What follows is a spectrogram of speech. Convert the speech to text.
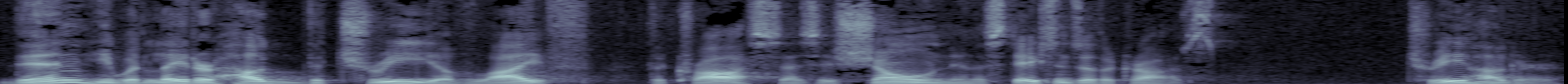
Then he would later hug the tree of life, the cross, as is shown in the stations of the cross. Tree hugger.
